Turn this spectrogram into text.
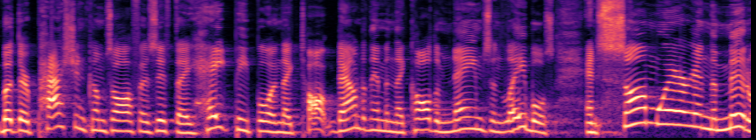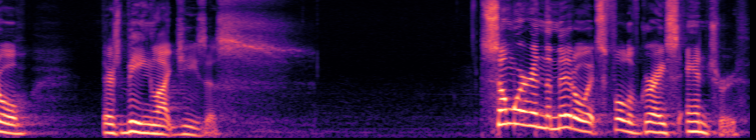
but their passion comes off as if they hate people and they talk down to them and they call them names and labels. And somewhere in the middle, there's being like Jesus. Somewhere in the middle, it's full of grace and truth.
